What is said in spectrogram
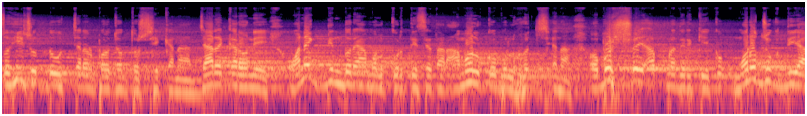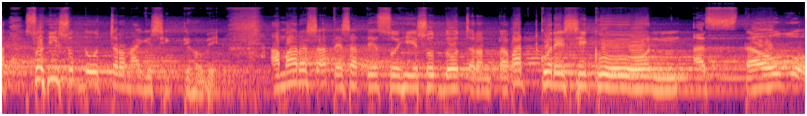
সহি শুদ্ধ উচ্চারণ পর্যন্ত শেখে না, যার কারণে অনেক দিন ধরে আমল করতেছে, তার আমল কবুল হচ্ছে না। অবশ্যই আপনাদেরকে খুব মনোযোগ দিয়া সহি শুদ্ধ উচ্চারণ আগে শিখতে হবে। আমার সাথে সাথে সহি শুদ্ধ উচ্চারণটা পাঠ করে শিখুন। আস্তাগফিরুল্লাহ।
